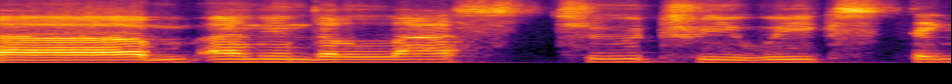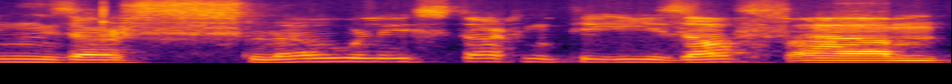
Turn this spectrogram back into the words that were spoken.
Um, and in the last two, three weeks, things are slowly starting to ease off. Um,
